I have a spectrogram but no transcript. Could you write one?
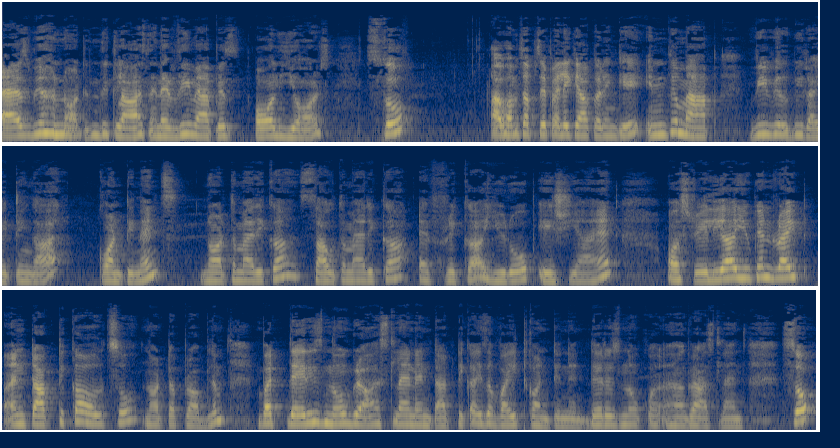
as we are not in the class and every map is all yours so अब हम सबसे पहले क्या करेंगे in the map we will be writing our continents North America, South America, Africa, Europe, Asia and Australia. You can write Antarctica also, not a problem. But there is no grassland. Antarctica is a white continent. There is no uh, grasslands. So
